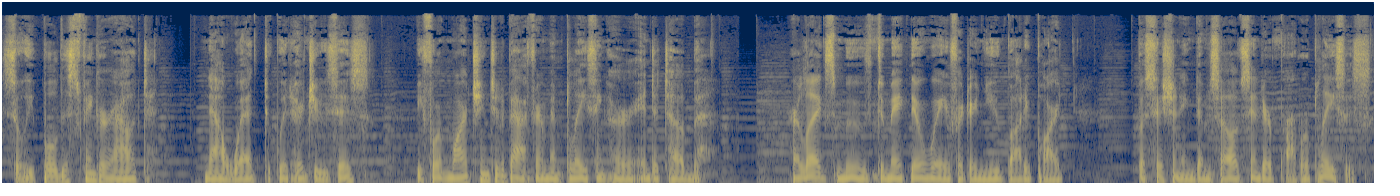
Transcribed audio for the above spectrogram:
so he pulled his finger out, now wet with her juices, before marching to the bathroom and placing her in the tub. Her legs moved to make their way for their new body part, positioning themselves in their proper places.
